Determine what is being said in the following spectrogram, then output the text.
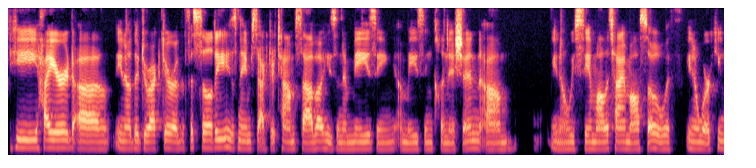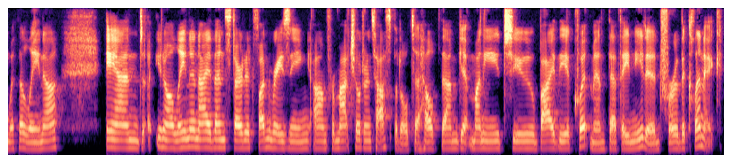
He hired, uh, you know, the director of the facility. His name's Dr. Tom Saba. He's an amazing, amazing clinician. Um, you know, we see him all the time also with, you know, working with Elena. And, you know, Elena and I then started fundraising um, for Mott Children's Hospital to help them get money to buy the equipment that they needed for the clinic.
